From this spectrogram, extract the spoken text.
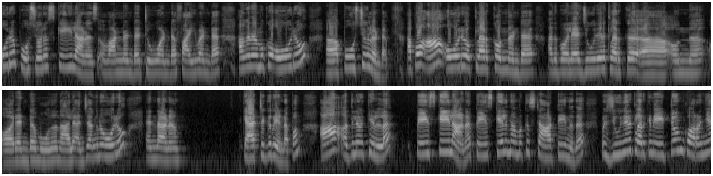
ഓരോ പോസ്റ്റ് ഓരോ സ്കെയിലാണ് വൺ ഉണ്ട് ടു ഉണ്ട് ഫൈവ് ഉണ്ട്. അങ്ങനെ നമുക്ക് ഓരോ പോസ്റ്റുകളുണ്ട് അപ്പോൾ ആ ഓരോ ക്ലർക്ക് ഒന്നുണ്ട്. അതുപോലെ ജൂനിയർ ക്ലർക്ക് ഒന്ന് രണ്ട് മൂന്ന് നാല് അഞ്ച് അങ്ങനെ ഓരോ എന്താണ്? കാറ്റഗറി ഉണ്ട്. അപ്പം ആ അതിലൊക്കെയുള്ള പേ സ്കെയിലാണ്. പേ സ്കെയിൽ നമുക്ക് സ്റ്റാർട്ട് ചെയ്യുന്നത്. ഇപ്പോൾ ജൂനിയർ ക്ലർക്കിന് ഏറ്റവും കുറഞ്ഞ്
